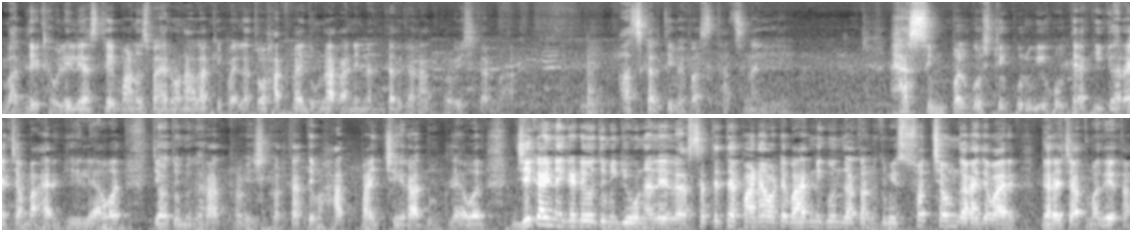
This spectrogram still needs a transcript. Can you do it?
बादली ठेवलेली असते. माणूस बाहेरून आला की पहिला तो हातपाय धुणार आणि नंतर घरात प्रवेश करणार. आजकाल ती व्यवस्थाच नाही आहे ह्या सिंपल गोष्टी पूर्वी होत्या की घराच्या बाहेर गेल्यावर जेव्हा तुम्ही घरात प्रवेश करता तेव्हा हात पाय चेहरा धुतल्यावर जे काही निगेटिव्ह तुम्ही घेऊन आलेलं असतात ते त्या पाण्यावाटे बाहेर निघून जाताना तुम्ही स्वच्छ होऊन घराच्या बाहेर घराच्या आतमध्ये येता.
